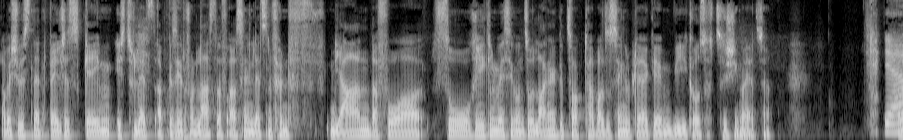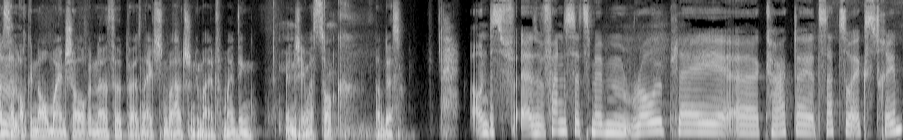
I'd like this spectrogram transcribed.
aber ich wüsste nicht, welches Game ich zuletzt, abgesehen von Last of Us, in den letzten fünf Jahren davor so regelmäßig und so lange gezockt habe, also Singleplayer-Game wie Ghost of Tsushima jetzt, ja. Ja, Aber das ist halt auch genau mein Genre, ne? Third-Person-Action war halt schon immer einfach mein Ding. Wenn ich irgendwas zock, dann das. und das, also fand es jetzt mit dem Roleplay-Charakter jetzt nicht so extrem.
